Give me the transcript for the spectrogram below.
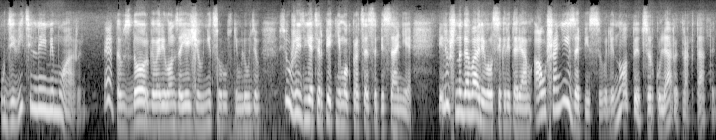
удивительные мемуары. «Это вздор», — говорил он заезжим в Ниццу русским людям. «Всю жизнь я терпеть не мог процесса писания» и лишь наговаривал секретарям, а уж они записывали ноты, циркуляры, трактаты.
